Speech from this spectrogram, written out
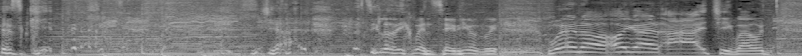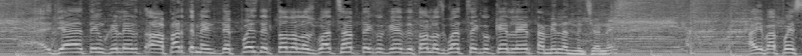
Esquite. ya, sí lo dijo en serio, güey. Bueno, oigan, ay, chihuahua. Ya tengo que leer, aparte, después de todos los WhatsApp, tengo que, de todos los WhatsApp, tengo que leer también las menciones. Ahí va, pues.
